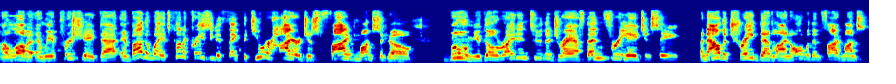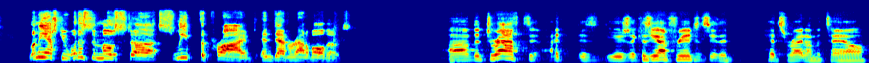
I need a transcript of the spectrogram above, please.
I love it. And we appreciate that. And by the way, it's kind of crazy to think that you were hired just five months ago. Boom, you go right into the draft, then free agency, and now the trade deadline, all within five months. Let me ask you, what is the most uh, sleep deprived endeavor out of all those? Uh, the draft is usually because you have free agency that hits right on the tail,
